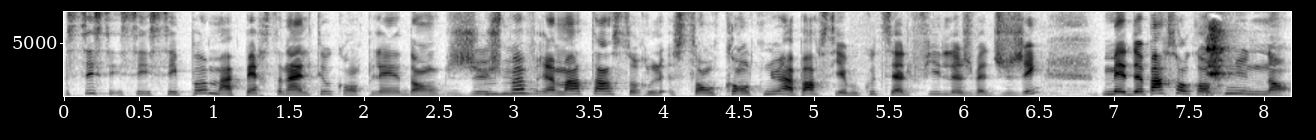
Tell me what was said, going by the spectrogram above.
c'est- pas ma personnalité au complet. Donc, je juge pas vraiment tant sur le- son contenu, à part s'il y a beaucoup de selfies, là, je vais te juger. Mais de par son contenu, non.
